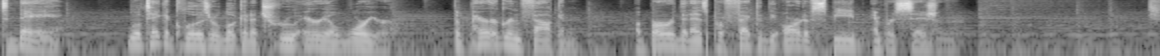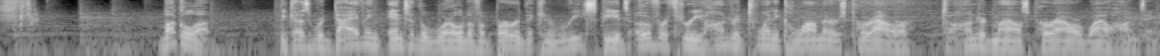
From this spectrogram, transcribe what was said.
Today, we'll take a closer look at a true aerial warrior, the peregrine falcon, a bird that has perfected the art of speed and precision. Buckle up, because we're diving into the world of a bird that can reach speeds over 320 kilometers per hour to 100 miles per hour while hunting.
